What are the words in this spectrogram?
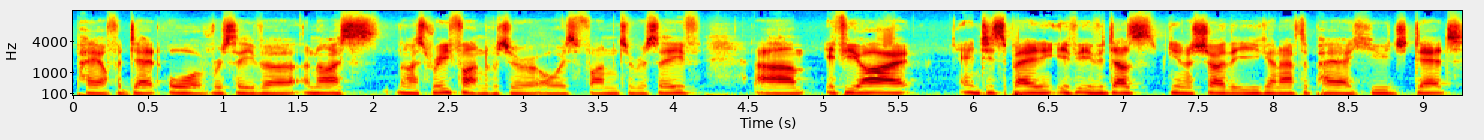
pay off a debt or receive a, a, nice nice refund, which are always fun to receive. Um, if you are anticipating, if, if it does, you know, show that you're going to have to pay a huge debt,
